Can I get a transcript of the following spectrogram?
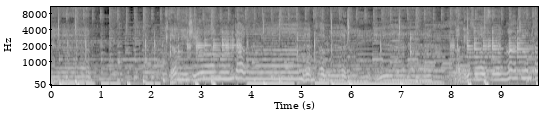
yami Ngiyangishiyon umntana emhlabeni Yeah Nangizosingathi mhlawe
